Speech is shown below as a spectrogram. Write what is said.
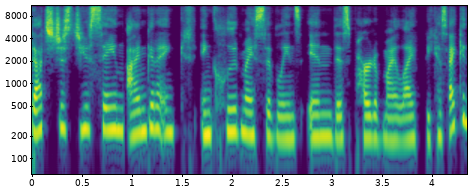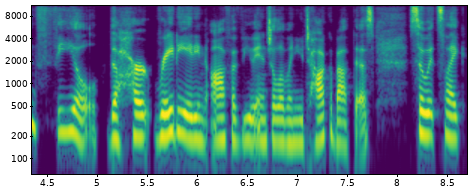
That's just you saying, I'm going to inc- include my siblings in this part of my life because I can feel the heart radiating off of you, Angela, when you talk about this. So it's like,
